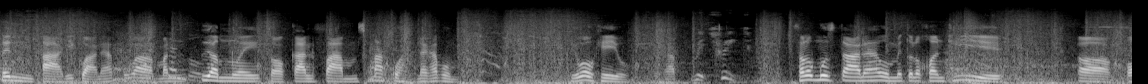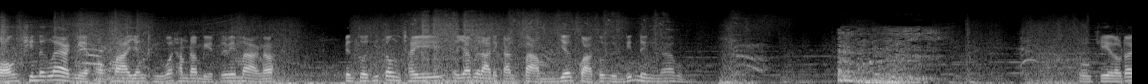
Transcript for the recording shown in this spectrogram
เล่นป่าดีกว่านะครับ เพราะว่ามันเอื้อมหน่วยต่อการฟาร์มมากกว่านะครับผมถือว่าโอเคอยู่นะครับ Retreat. สำหรับมูนสตาร์นะครับผมเป็นตัวละครที่เอ่อของชิ้นแรกๆเนี่ยออกมายังถือว่าทำดาเมจได้ไม่มากเนาะเป็นตัวที่ต้องใช้ระยะเวลาในการฟาร์มเยอะกว่าตัวอื่นนิดนึงนะครับผมโอเคเราได้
